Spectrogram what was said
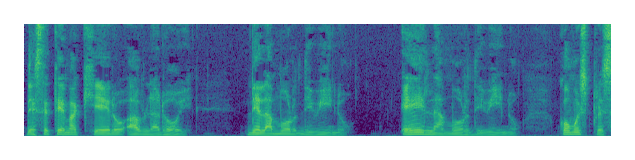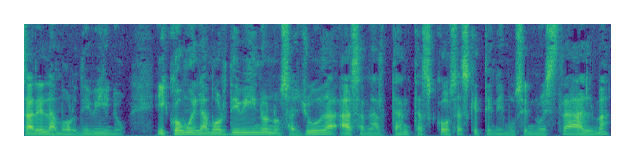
De este tema quiero hablar hoy, del amor divino, el amor divino, cómo expresar el amor divino y cómo el amor divino nos ayuda a sanar tantas cosas que tenemos en nuestra alma,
